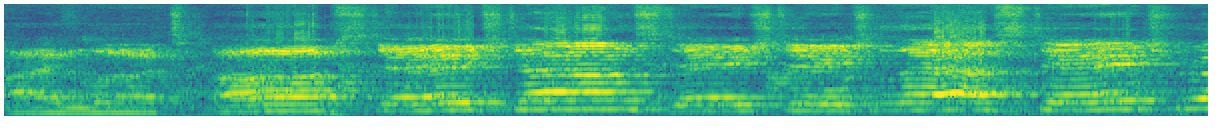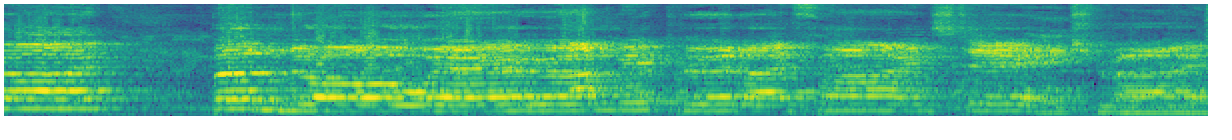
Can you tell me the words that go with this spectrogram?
I looked up, stage down, stage, stage left, stage right, but nowhere on me could I find stage right.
